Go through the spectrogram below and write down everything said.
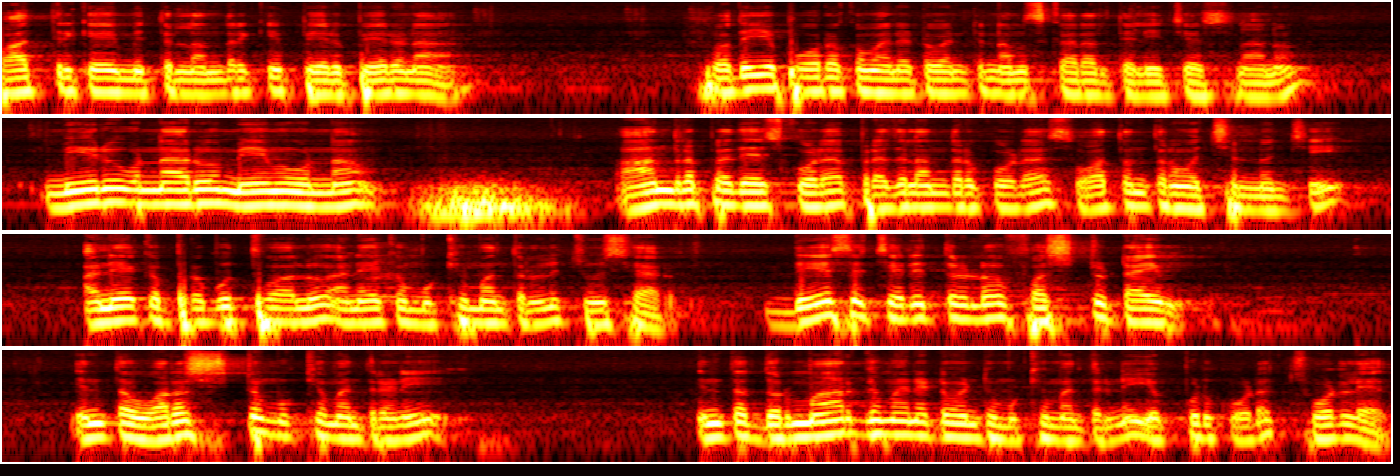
పాత్రికేయ మిత్రులందరికీ పేరు పేరున హృదయపూర్వకమైనటువంటి నమస్కారాలు తెలియచేస్తున్నాను. మీరు ఉన్నారు మేము ఉన్నాం. ఆంధ్రప్రదేశ్ కూడా ప్రజలందరూ కూడా స్వాతంత్రం వచ్చిన నుంచి అనేక ప్రభుత్వాలు అనేక ముఖ్యమంత్రులను చూశారు. దేశ చరిత్రలో ఫస్ట్ టైం ఇంత వరస్ట్ ముఖ్యమంత్రిని ఇంత దుర్మార్గమైనటువంటి ముఖ్యమంత్రిని ఎప్పుడు కూడా చూడలేదు.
